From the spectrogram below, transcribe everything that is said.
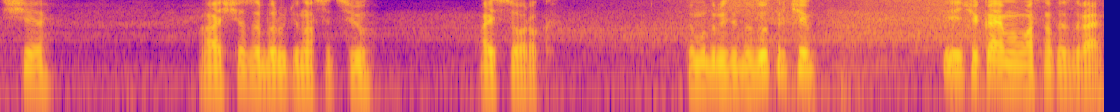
ще. А ще заберуть у нас цю i40. Тому, друзі, до зустрічі і чекаємо вас на тест-драйв.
